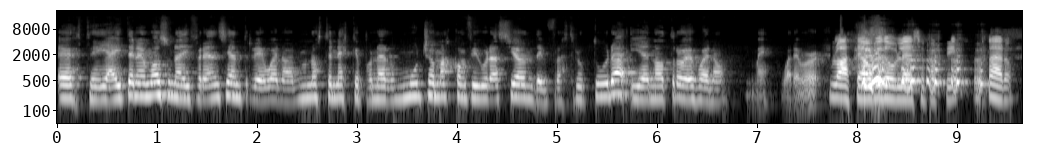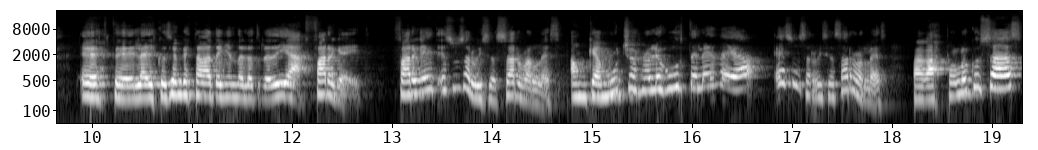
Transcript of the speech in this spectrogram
Este, y ahí tenemos una diferencia entre, bueno, en unos tenés que poner mucho más configuración de infraestructura y en otro es, bueno, meh, whatever. Lo hace AWS por ti, claro. Este, la discusión que estaba teniendo el otro día, Fargate. Fargate es un servicio serverless. Aunque a muchos no les guste la idea, es un servicio serverless. Pagás por lo que usás,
